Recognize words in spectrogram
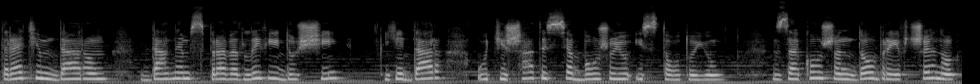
Третім даром, даним справедливій душі, є дар утішатися Божою істотою. За кожен добрий вчинок,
